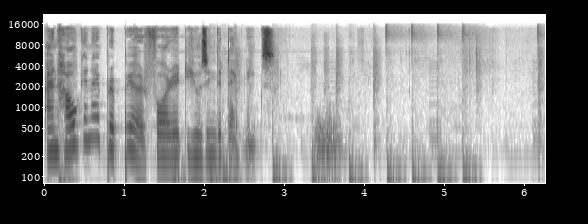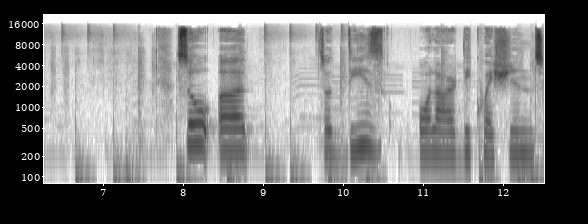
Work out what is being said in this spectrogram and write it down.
And how can I prepare for it using the techniques? So, uh, so these all are the questions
